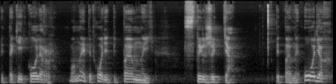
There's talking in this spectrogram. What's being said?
під такий колір, вони підходять під певний стиль життя, під певний одяг.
